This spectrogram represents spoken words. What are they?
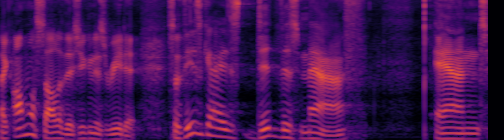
Like almost all of this, you can just read it. So these guys did this math, and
